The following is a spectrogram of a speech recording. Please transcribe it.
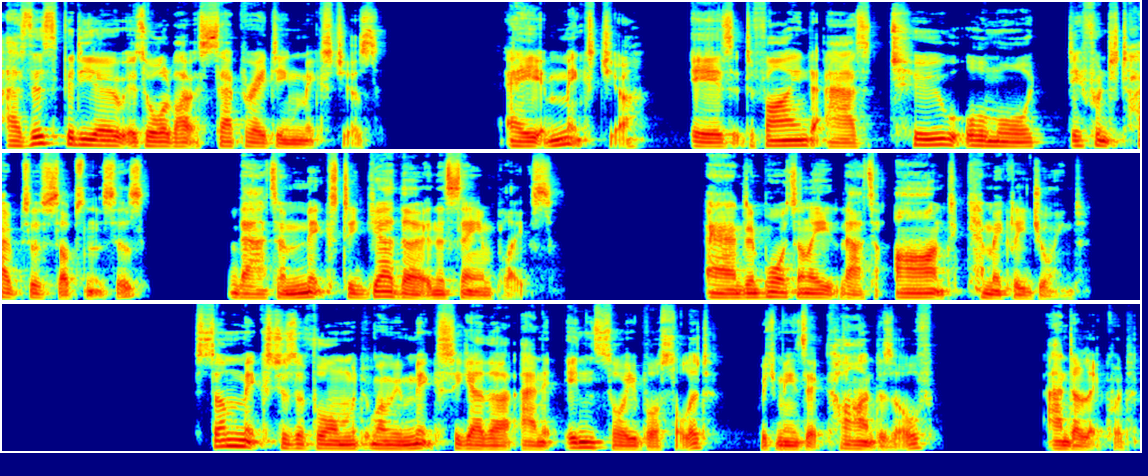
as this video is all about separating mixtures, a mixture is defined as two or more different types of substances that are mixed together in the same place, and importantly, that aren't chemically joined. Some mixtures are formed when we mix together an insoluble solid, which means it can't dissolve, and a liquid.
